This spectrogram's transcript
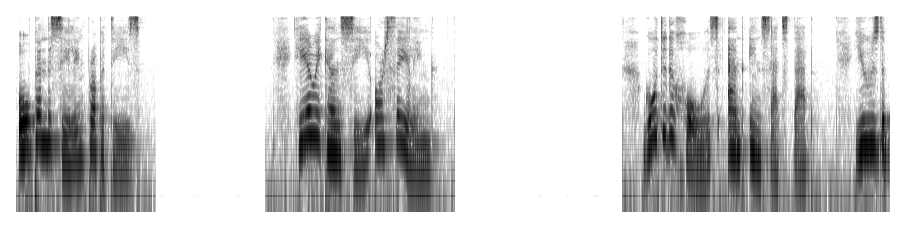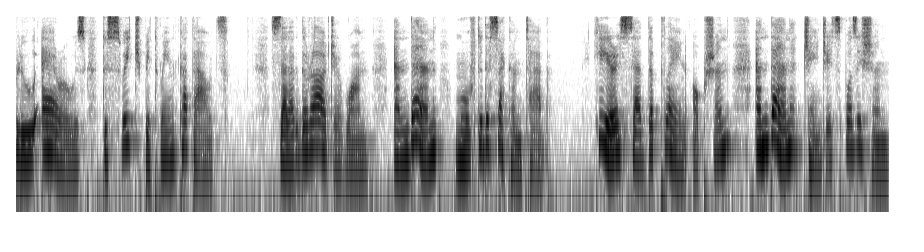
Open the ceiling properties. Here we can see our ceiling. Go to the Holes and Insets tab. Use the blue arrows to switch between cutouts. Select the larger one and then move to the second tab. Here set the plain option and then change its position.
